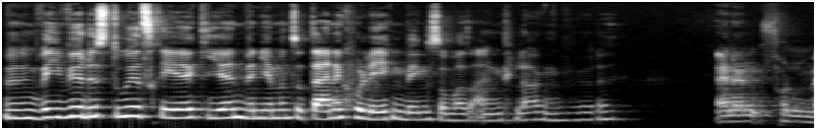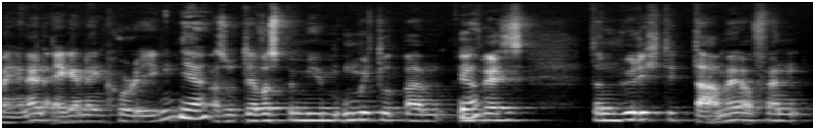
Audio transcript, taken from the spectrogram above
Wie würdest du jetzt reagieren, wenn jemand so deine Kollegen wegen sowas anklagen würde? Einen von meinen eigenen Kollegen, ja. also der, was bei mir im unmittelbaren Umkreis ja. ist, dann würde ich die Dame auf ein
